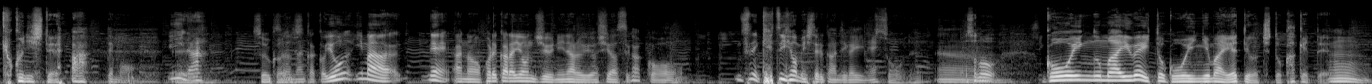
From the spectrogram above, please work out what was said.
曲にして。あでも いいな、そうそういう感じなんかこうよ今ねあのこれから40になる吉安がこう常に決意表明してる感じがいいね。そうね。うん。その Going my way と Going my way っていうのをちょっとかけてうん、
